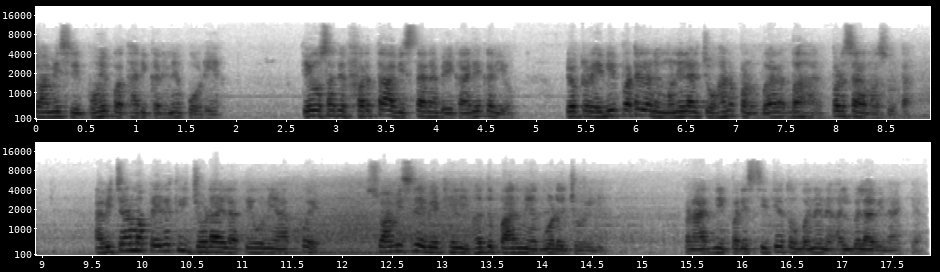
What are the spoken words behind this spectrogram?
સ્વામીશ્રી ભોંય પથારી કરીને પોઢ્યા. તેઓ સાથે ફરતા આ વિસ્તારના બે કાર્યકરીઓ, ડોક્ટર એબી પટેલ અને મણિલાલ ચૌહાણ પણ બહાર પડસાળમાં સૂતા. આ વિચારમાં પહેલેથી જોડાયેલા તેઓની આંખોએ સ્વામીશ્રીએ બેઠેલી હદ પારની અગવડ જોયેલી. પણ આજની પરિસ્થિતિએ તો બંનેને હલબલાવી નાખ્યા.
